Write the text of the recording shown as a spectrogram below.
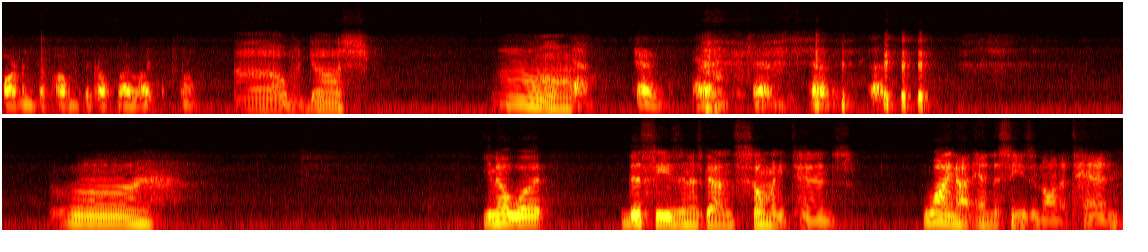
pardon the pun because I like the pun. Oh my gosh. Oh. Ten, ten, ten, ten, ten. Uh, you know what? This season has gotten so many tens. Why not end the season on a 10?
